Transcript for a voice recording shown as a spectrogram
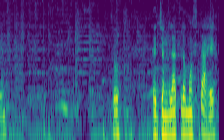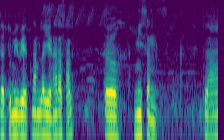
आहे. सो हे जंगलातलं मस्त आहे. जर तुम्ही व्हिएतनामला येणार असाल तर मिसन तर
